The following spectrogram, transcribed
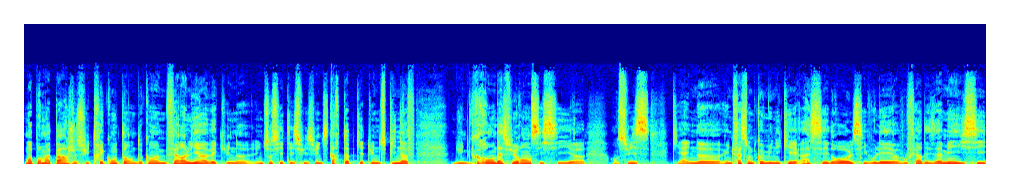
Moi, pour ma part, je suis très content de quand même faire un lien avec une, une société suisse, une start-up qui est une spin-off d'une grande assurance ici euh, en Suisse, qui a une, une façon de communiquer assez drôle. Si vous voulez vous faire des amis ici,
